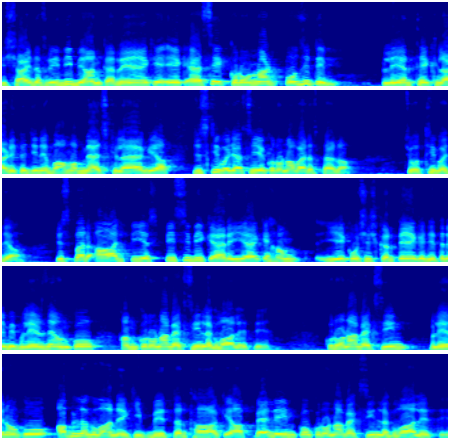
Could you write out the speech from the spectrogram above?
کہ شاہد افریدی بیان کر رہے ہیں کہ ایک ایسے کرونا پوزیٹیو پلیئر تھے، کھلاڑی تھے جنہیں وارم اپ میچ کھلایا گیا، جس کی وجہ سے یہ کرونا وائرس پھیلا۔ چوتھی وجہ جس پر آج پی ایس پی سی بھی کہہ رہی ہے کہ ہم یہ کوشش کرتے ہیں کہ جتنے بھی پلیئرز ہیں ان کو ہم کرونا ویکسین لگوا لیتے ہیں۔ کرونا ویکسین پلیئروں کو اب لگوانے کی بہتر تھا کہ آپ پہلے ان کو کرونا ویکسین لگوا لیتے۔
